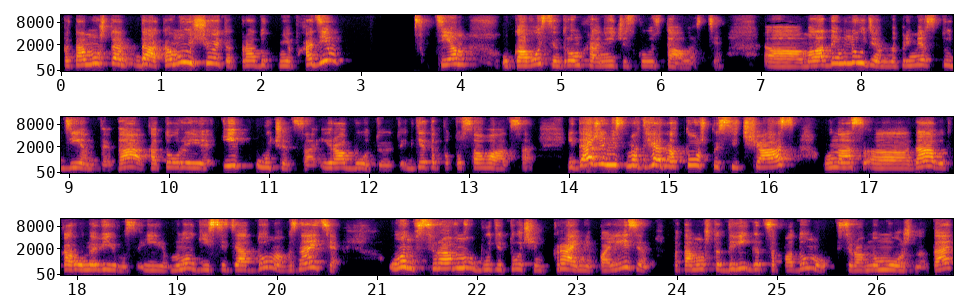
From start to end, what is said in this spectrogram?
Потому что, да, кому еще этот продукт необходим? тем, у кого синдром хронической усталости. А, молодым людям, например, студенты, да, которые и учатся, и работают, и где-то потусоваться. И даже несмотря на то, что сейчас у нас а, да, вот коронавирус, и многие сидят дома, вы знаете, он все равно будет очень крайне полезен, потому что двигаться по дому все равно можно, да,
